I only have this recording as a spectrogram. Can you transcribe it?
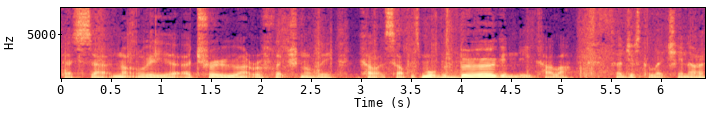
that's uh, not really a, a true uh, reflection of the colour itself. It's more the burgundy colour. So just to let you know.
